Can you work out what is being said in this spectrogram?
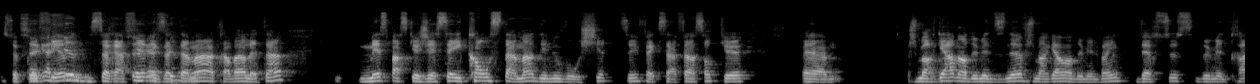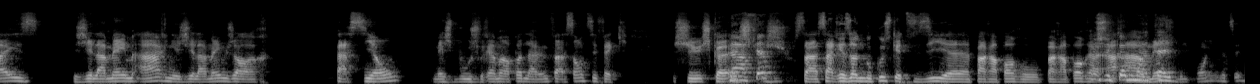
se il se raffine exactement à travers le temps. Mais c'est parce que j'essaye constamment des nouveaux shit. tu sais, Fait que ça fait en sorte que euh, je me regarde en 2019, je me regarde en 2020 versus 2013. J'ai la même hargne, j'ai la même genre passion, mais je bouge vraiment pas de la même façon. tu sais. Fait que je, en fait- ça, ça résonne beaucoup ce que tu dis euh, par rapport, au, par rapport à, j'ai à- comme à mentalité- mettre des points. tu sais.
